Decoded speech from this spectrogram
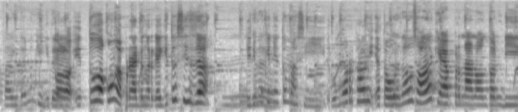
apa gitu? Emang kayak gitu ya? Kalau itu aku nggak pernah denger kayak gitu sih Za. Hmm, Jadi mungkin ya? itu masih rumor kali atau Gak tahu soalnya kayak pernah nonton di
